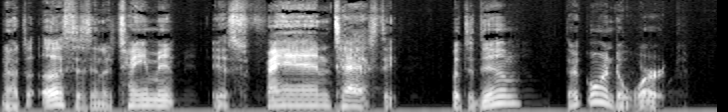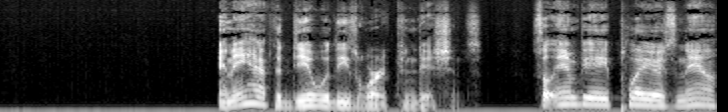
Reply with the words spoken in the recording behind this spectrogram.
Now, to us, it's entertainment. It's fantastic. But to them, they're going to work. And they have to deal with these work conditions. So NBA players now,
